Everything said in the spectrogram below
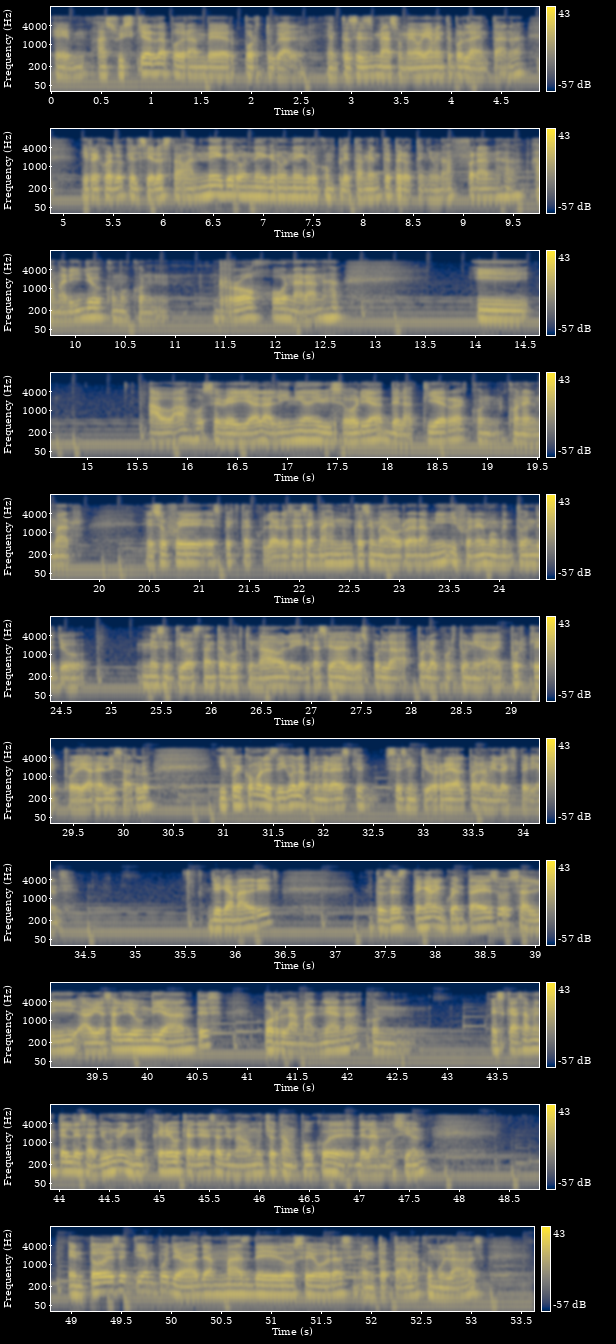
Em, a su izquierda podrán ver Portugal. Entonces me asomé obviamente por la ventana y recuerdo que el cielo estaba negro, negro, negro completamente, pero tenía una franja amarillo como con rojo, naranja. Y abajo se veía la línea divisoria de la tierra con, con el mar. Eso fue espectacular, o sea, esa imagen nunca se me va a ahorrar a mí y fue en el momento donde yo me sentí bastante afortunado, le di gracias a Dios por la, por la oportunidad y porque podía realizarlo. Y fue como les digo, la primera vez que se sintió real para mí la experiencia. Llegué a Madrid, entonces tengan en cuenta eso, salí, había salido un día antes por la mañana con escasamente el desayuno y no creo que haya desayunado mucho tampoco de, de la emoción. En todo ese tiempo llevaba ya más de 12 horas en total acumuladas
